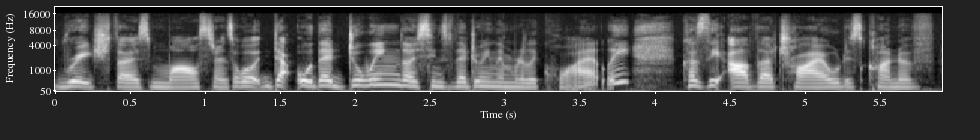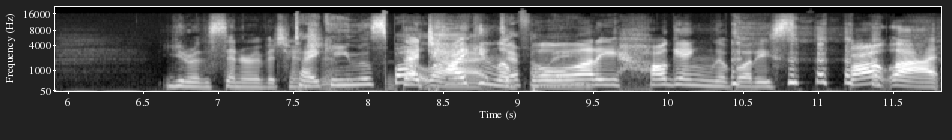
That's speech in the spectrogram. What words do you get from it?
reach those milestones or or they're doing those things they're doing them really quietly because the other child is kind of you know the center of attention Taking the spotlight they're taking the definitely. bloody hogging the bloody spotlight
